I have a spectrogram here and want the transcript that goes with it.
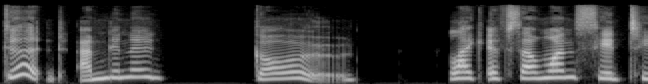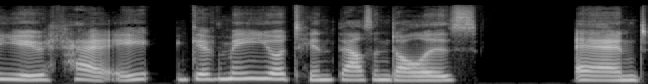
good. I'm going to go. Like if someone said to you, hey, give me your $10,000 and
